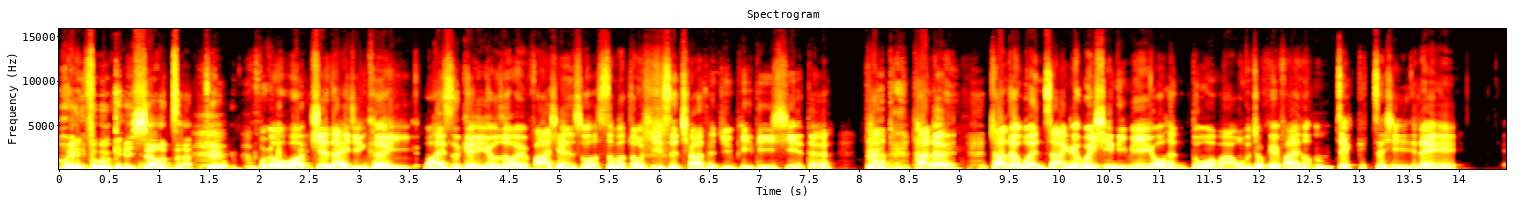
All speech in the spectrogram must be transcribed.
回复给校长。对，不过我现在已经可以，我还是可以有时候会发现说什么东西是 ChatGPT 写的，他他的他的文章，因为微信里面有很多嘛，我们就可以发现说，嗯，这个这是在。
